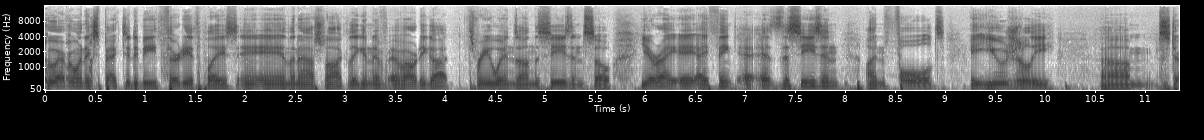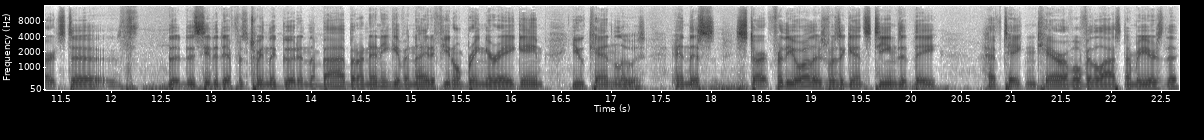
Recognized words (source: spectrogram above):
who everyone expected to be 30th place in, in, the National Hockey League, and have, have, already got three wins on the season. So you're right. I, I think as the season unfolds, it usually um, starts to, the, to see the difference between the good and the bad. But on any given night, if you don't bring your A game, you can lose. And this start for the Oilers was against teams that they have taken care of over the last number of years. The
